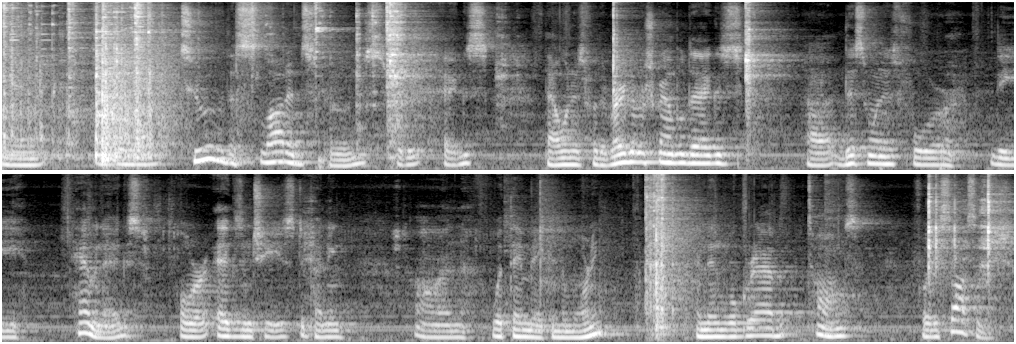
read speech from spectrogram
And two of the slotted spoons for the eggs that one is for the regular scrambled eggs. Uh, this one is for the ham and eggs, or eggs and cheese, depending on what they make in the morning. And then we'll grab tongs for the sausage.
